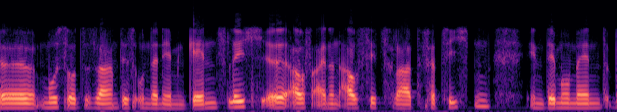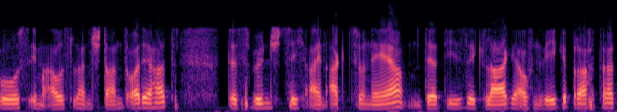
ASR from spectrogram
muss sozusagen das Unternehmen gänzlich äh, auf einen Aufsichtsrat verzichten, in dem Moment, wo es im Ausland Standorte hat. Das wünscht sich ein Aktionär, der diese Klage auf den Weg gebracht hat,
